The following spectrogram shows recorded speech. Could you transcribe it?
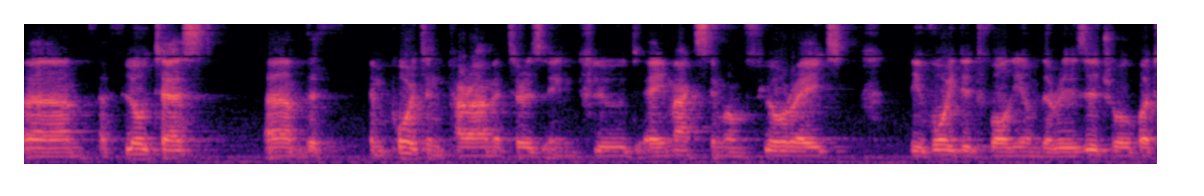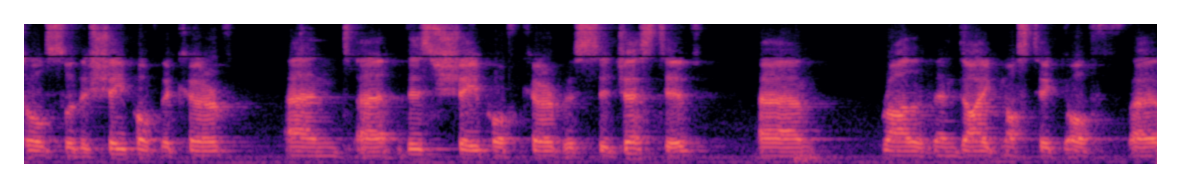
um, a flow test. Um, the important parameters include a maximum flow rate, the voided volume, the residual, but also the shape of the curve. And uh, this shape of curve is suggestive um, rather than diagnostic of uh,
